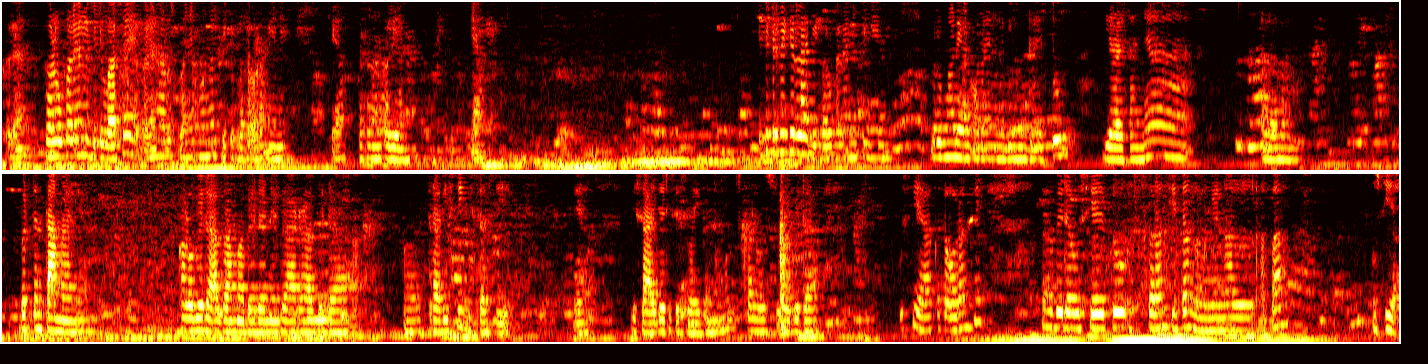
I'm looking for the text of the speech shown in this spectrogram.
Kalian kalau kalian lebih dewasa ya kalian harus banyak mengerti kepada orang ini ya pasangan kalian ya dipikir-pikir lagi kalau kalian ingin berhubungan dengan orang yang lebih muda itu biasanya uh, bertentangan ya. Kalau beda agama beda negara beda uh, tradisi bisa sih ya. Bisa aja disesuaikan. Namun kalau sudah beda usia kata orang sih ya beda usia itu sekarang kita nggak mengenal apa usia.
